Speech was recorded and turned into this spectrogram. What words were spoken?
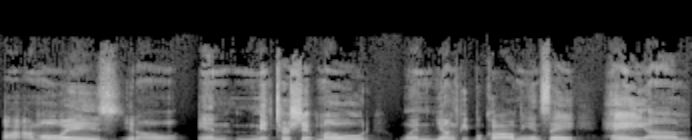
I'm always, you know, in mentorship mode when young people call me and say, hey, um,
